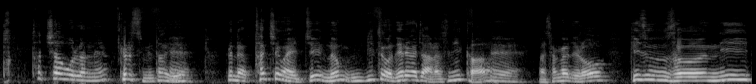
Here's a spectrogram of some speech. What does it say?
탁 터치하고 올랐네요. 그렇습니다. 예. 예. 근데 터치만 했지 너무 밑으로 내려가지 않았으니까 예. 마찬가지로 기준선이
